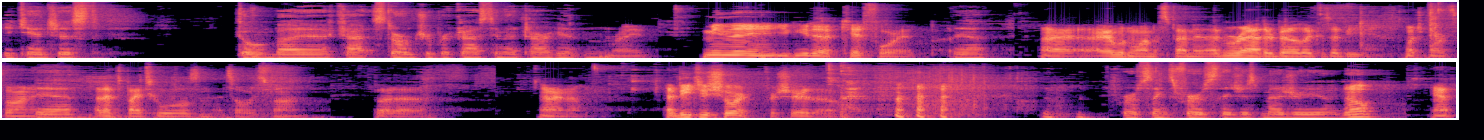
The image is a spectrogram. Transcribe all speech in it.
you can't just go and buy a co- stormtrooper costume at Target. And, Right. I mean, they, you can get a kit for it. But Yeah, I, I wouldn't want to spend it. I'd rather build it because it'd be much more fun. yeah. I'd have to buy tools, and that's always fun. But uh, I don't know. I'd be too short for sure, though. First things first, they just measure you. Nope. yep.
